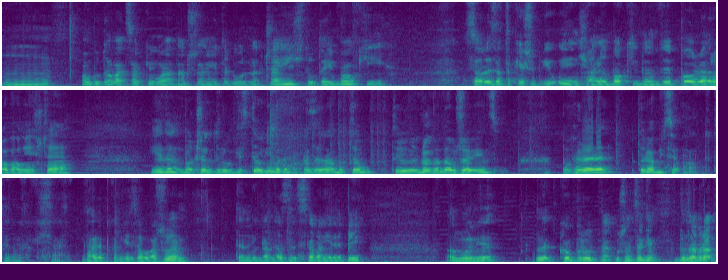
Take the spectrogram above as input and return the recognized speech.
Mm, obudowa całkiem ładna, przynajmniej ta górna część, tutaj boki. Sorry za takie szybkie ujęcia, ale boki bym wypolerował jeszcze. Jeden boczek, drugi z tyłu, nie będę pokazywał, bo to tył wygląda dobrze, więc po cholerę robi. O, tutaj no, jakieś nalepka nie zauważyłem. Ten wygląda zdecydowanie lepiej. Ogólnie lekko brudne urządzenie. No dobra,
